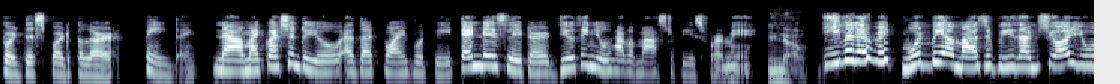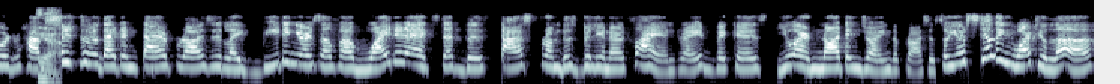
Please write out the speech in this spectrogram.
for this particular painting. Now, my question to you at that point would be 10 days later, do you think you'll have a masterpiece for me? No. Even if it would be a masterpiece, I'm sure you would have yeah. through that entire process, like beating yourself up. Why did I accept this task from this billionaire client, right? Because you are not enjoying the process. So you're still doing what you love,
